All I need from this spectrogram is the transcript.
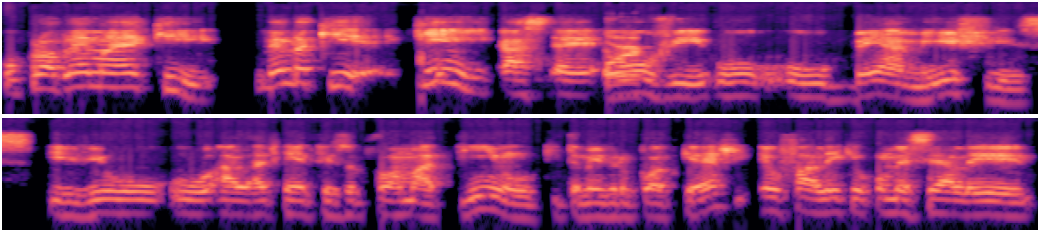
O problema é que, lembra que quem é, ouve o, o Ben Amiches e viu o, a live que a gente fez sobre formatinho, que também virou podcast, eu falei que eu comecei a ler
